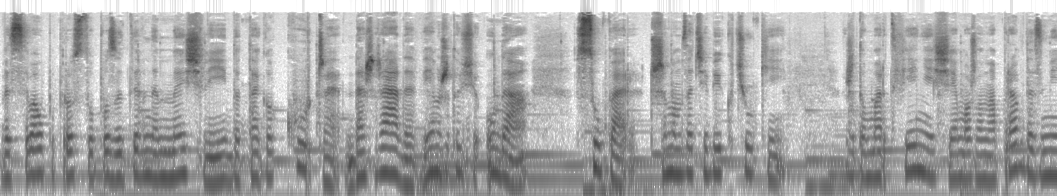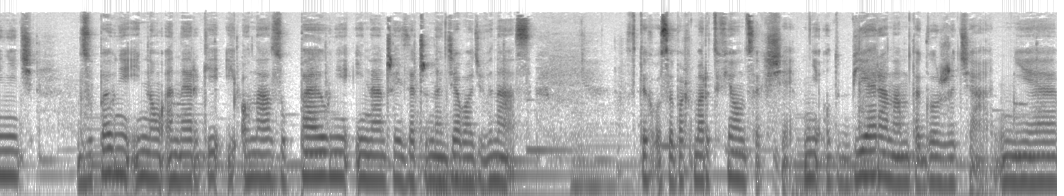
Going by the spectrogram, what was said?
wysyłał po prostu pozytywne myśli do tego, kurczę, dasz radę, wiem, że to się uda, super, trzymam za ciebie kciuki, że to martwienie się można naprawdę zmienić w zupełnie inną energię i ona zupełnie inaczej zaczyna działać w nas tych osobach martwiących się, nie odbiera nam tego życia, nie,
